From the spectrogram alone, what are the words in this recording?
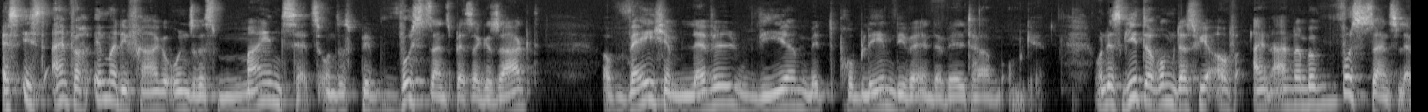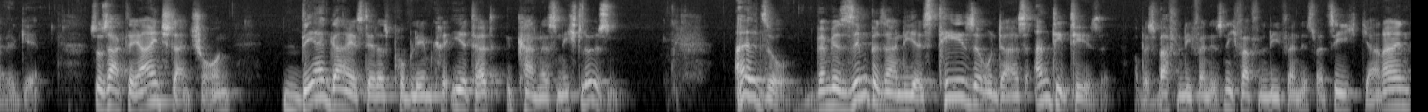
Es ist einfach immer die Frage unseres Mindsets, unseres Bewusstseins besser gesagt, auf welchem Level wir mit Problemen, die wir in der Welt haben, umgehen. Und es geht darum, dass wir auf einen anderen Bewusstseinslevel gehen. So sagte ja Einstein schon, der Geist, der das Problem kreiert hat, kann es nicht lösen. Also, wenn wir simpel sagen, hier ist These und da ist Antithese, ob es Waffen liefern ist, nicht Waffen liefern ist, Verzicht, ja, nein,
